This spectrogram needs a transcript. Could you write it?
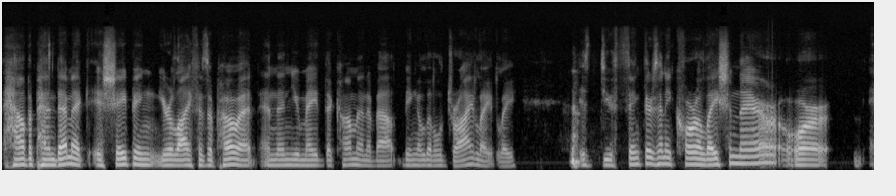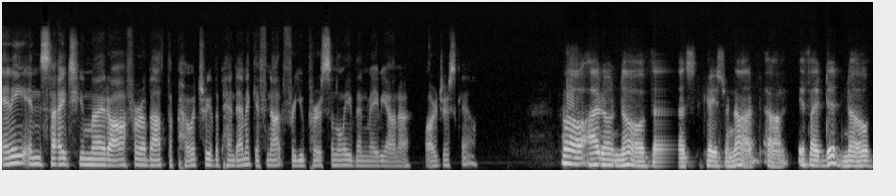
how the pandemic is shaping your life as a poet, and then you made the comment about being a little dry lately. Is do you think there's any correlation there, or any insights you might offer about the poetry of the pandemic? If not for you personally, then maybe on a larger scale. Well, I don't know if that's the case or not. Uh, if I did know,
